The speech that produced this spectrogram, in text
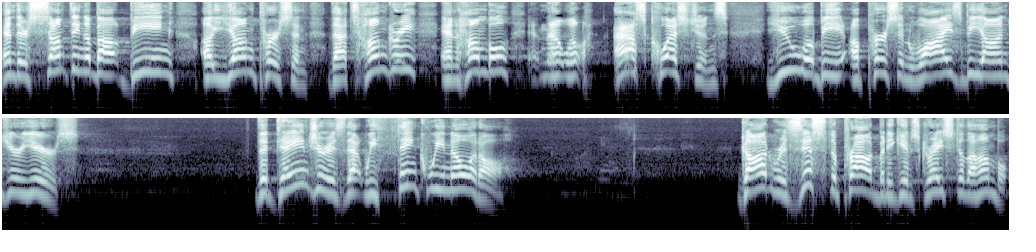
And there's something about being a young person that's hungry and humble and that will ask questions. You will be a person wise beyond your years. The danger is that we think we know it all. God resists the proud, but He gives grace to the humble.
